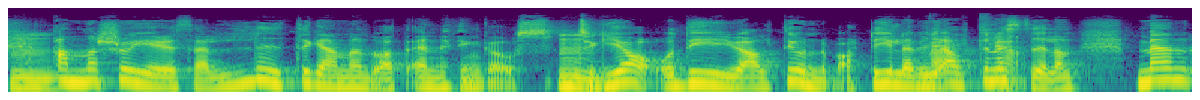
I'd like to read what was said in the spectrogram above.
Mm. Annars så är det så lite grann ändå att anything goes, tycker jag. Och det är ju alltid underbart. Det gillar vi alltid med Verkligen. stilen. Men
